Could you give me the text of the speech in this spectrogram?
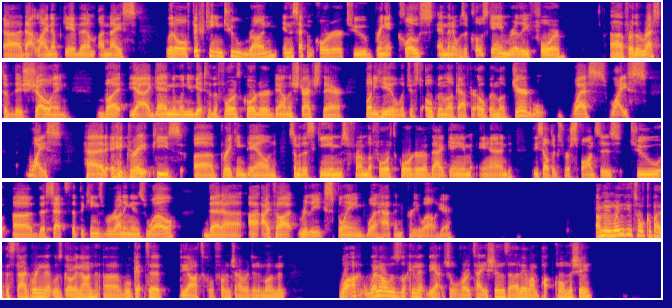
uh, that lineup gave them a nice little 15-2 run in the second quarter to bring it close. And then it was a close game, really, for uh, for the rest of this showing. But yeah, again, when you get to the fourth quarter down the stretch there, Buddy Hield with just open look after open look. Jared West Weiss Weiss had a great piece uh, breaking down some of the schemes from the fourth quarter of that game and the Celtics' responses to uh, the sets that the Kings were running as well. That uh, I, I thought really explained what happened pretty well here. I mean, when you talk about the staggering that was going on, uh, we'll get to the article from Jared in a moment. What I, when I was looking at the actual rotations earlier on Popcorn Machine,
